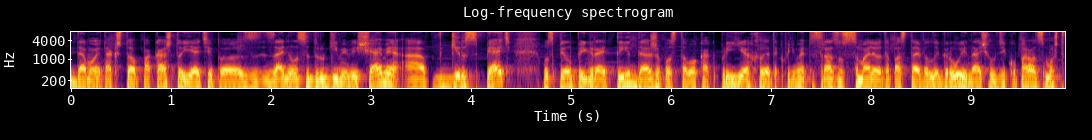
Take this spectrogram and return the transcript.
домой. Так что пока что я, типа, занялся другими вещами, а в Gears 5 успел поиграть ты даже после того, как приехал. Я так понимаю, ты сразу с самолета поставил игру и начал дико упарываться. Может,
